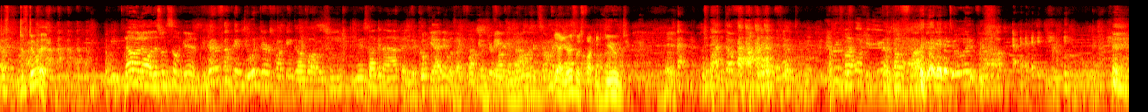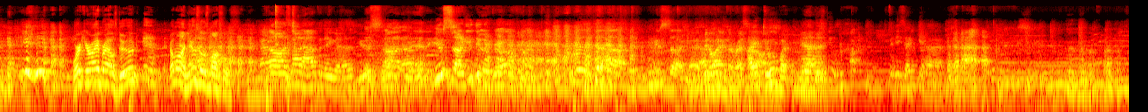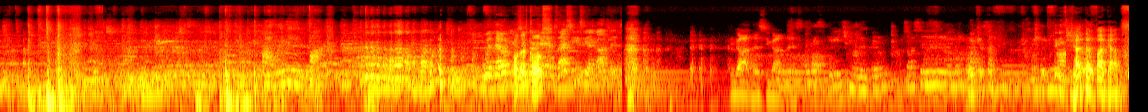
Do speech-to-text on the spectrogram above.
Just, just do it. No, no, this one's still good. You better fucking do it there, fucking gumball machine. Dude, it's not gonna happen. The cookie I did was like fucking Your bigger fucking than nose that. and so much Yeah, yours was fucking huge. What the fuck? Yours was fucking huge. What the fuck are you doing, bro? Work your eyebrows, dude. Come on, use those muscles. No, it's not happening, man. You suck, man. You suck. You do it, bro. you suck. Yeah, I did mine in the restaurant. I do, but Yeah. He's like, yeah. oh, what do you mean? Fuck. Without using that's their close. hands. That's easy. I got this. You got this. You got this. Look at the Shut the fuck up.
